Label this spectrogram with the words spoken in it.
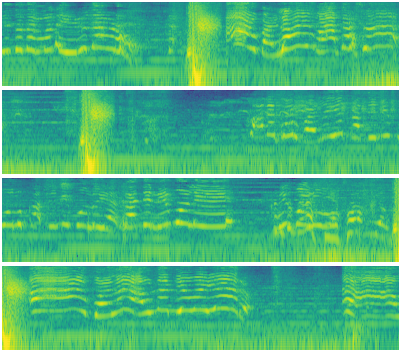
ઈ તો તને મને હીરો આવડે. આ ભલે વાગા છે ખરેખર ભલે એ કદી નહીં બોલું કદી નહીં બોલું યાર. કદી નહીં બોલે. નહીં બોલું. આ ભલે આવ ના દેવા યાર આવ.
